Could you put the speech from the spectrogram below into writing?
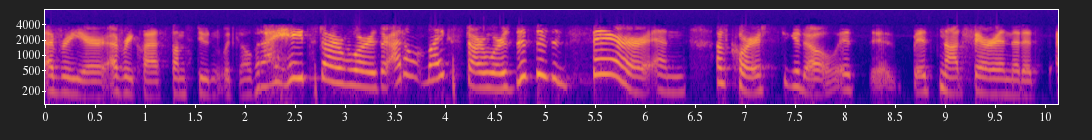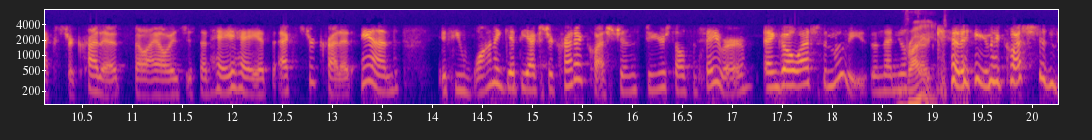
every year every class some student would go but i hate star wars or i don't like star wars this isn't fair and of course you know it's it, it's not fair in that it's extra credit so i always just said hey hey it's extra credit and if you want to get the extra credit questions, do yourself a favor and go watch the movies, and then you'll right. start getting the questions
